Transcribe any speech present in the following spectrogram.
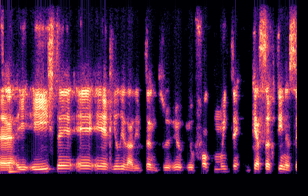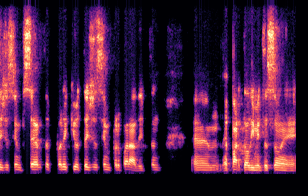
Uh, e, e, isto é, é, é, a realidade. E, portanto, eu, eu, foco muito em que essa rotina seja sempre certa para que eu esteja sempre preparado. E, portanto, um, a parte da alimentação é,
